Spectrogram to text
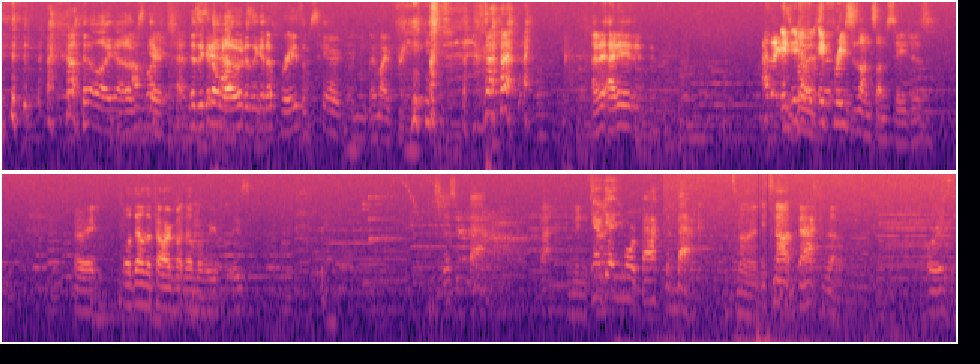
oh my god, I'm, I'm scared. Is it it. gonna load? Is it gonna freeze? I'm scared. It, it might freeze. I didn't. I didn't. I think it, it's it, both. it freezes on some stages. All right. Hold down the power button on the Wii, please. It's just back. I mean, it's Can't not, get any more back than back. It's not. It's not back though. Or is it?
